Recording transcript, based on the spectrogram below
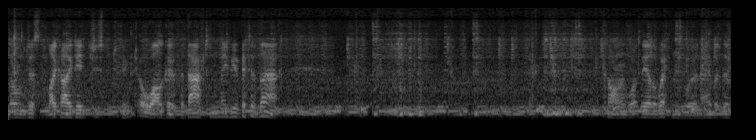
So just like I did, just oh I'll go for that and maybe a bit of that. Can't remember what the other weapons were now, but they're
